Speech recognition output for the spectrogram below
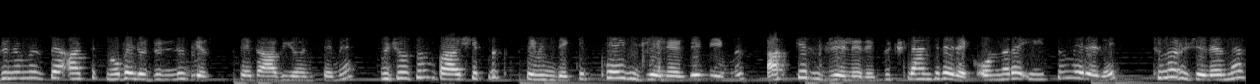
günümüzde artık Nobel ödüllü bir tedavi yöntemi. Vücudun bağışıklık sistemindeki T hücreleri dediğimiz asker hücreleri güçlendirerek, onlara eğitim vererek tümör hücrelerine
